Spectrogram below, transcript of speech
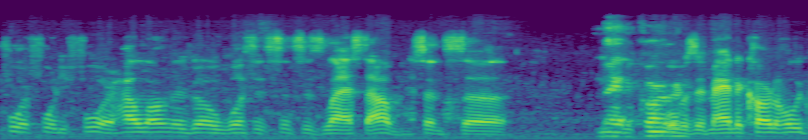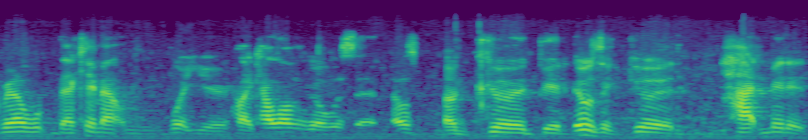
444? How long ago was it since his last album? Since uh, Magna Carta. What was it? Magna Carta, Holy Grail. That came out in what year? Like, how long ago was that? That was a good bit. It was a good hot minute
